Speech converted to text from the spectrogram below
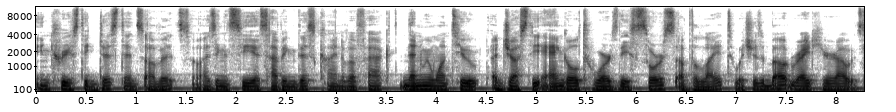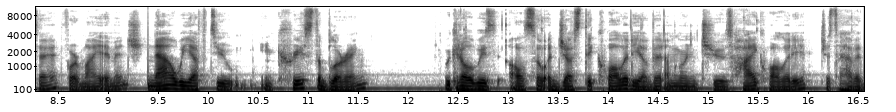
increase the distance of it. So as you can see, it's having this kind of effect. Then we want to adjust the angle towards the source of the light, which is about right here, I would say, for my image. Now we have to increase the blurring we could always also adjust the quality of it. I'm going to choose high quality just to have a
